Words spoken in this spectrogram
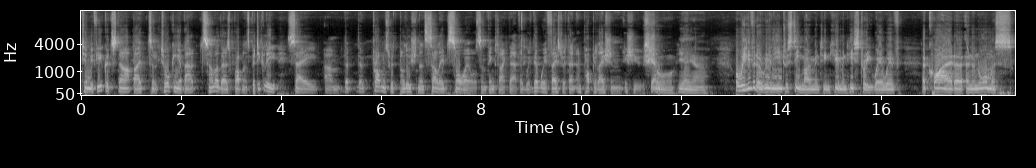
Tim, if you could start by sort of talking about some of those problems, particularly, say, um, the, the problems with pollution and sullied soils and things like that that, we, that we're faced with, and, and population issues. Sure, yeah, yeah. Well, we live at a really interesting moment in human history where we've acquired a, an enormous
